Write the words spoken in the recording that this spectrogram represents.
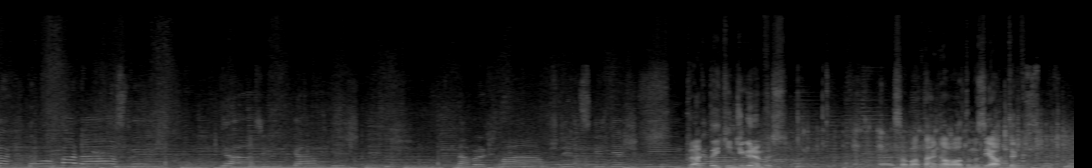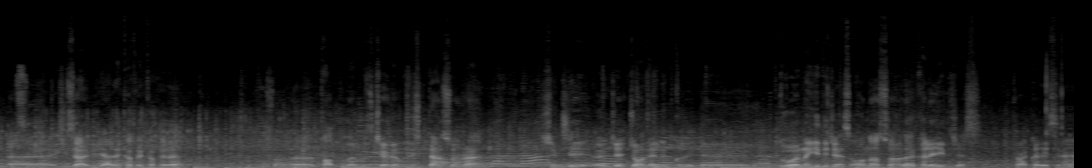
šachtou padá zdviž, já říkám kyš, Prag'da ikinci günümüz. Ee, sabahtan kahvaltımızı yaptık. Ee, güzel bir yerde, kafe kafede. Sonra tatlılarımızı, çaylarımızı içtikten sonra şimdi önce John Lennon kule- e, duvarına gideceğiz. Ondan sonra da kaleye gideceğiz. Prag Kalesi'ne.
